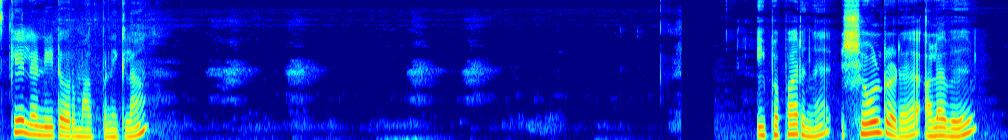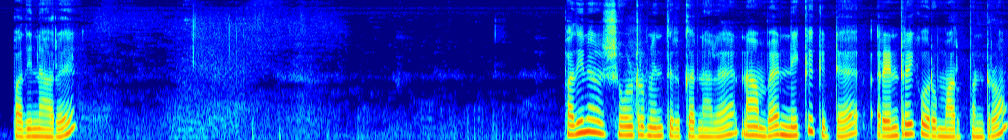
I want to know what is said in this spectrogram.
ஸ்கேலில் நீட்டாக ஒரு மார்க் பண்ணிக்கலாம். இப்போ பாருங்கள் ஷோல்டரோட அளவு பதினாறு பதினாறு ஷோல்டர் மென்த் இருக்கிறதுனால நாம் நெக்கு கிட்ட ரெண்டரைக்கு ஒரு மார்க் பண்ணுறோம்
